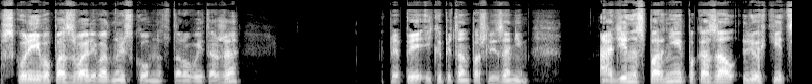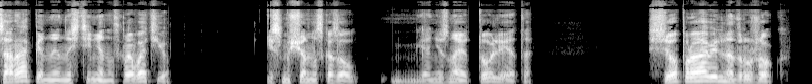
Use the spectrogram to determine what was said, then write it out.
Вскоре его позвали в одну из комнат второго этажа. Пепе и капитан пошли за ним. Один из парней показал легкие царапины на стене над кроватью и смущенно сказал, «Я не знаю, то ли это». «Все правильно, дружок»,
